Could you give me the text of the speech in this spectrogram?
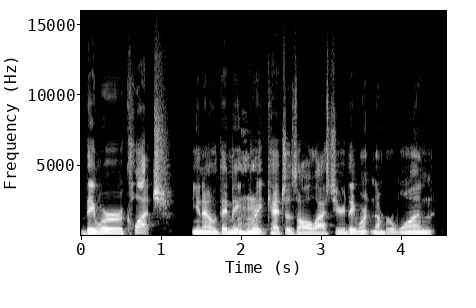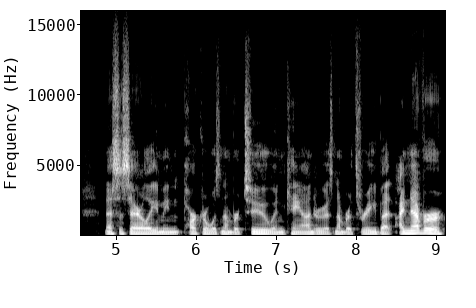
they were clutch. You know, they made Mhm. great catches all last year. They weren't number one necessarily. I mean, Parker was number two and Keandre was number three, but I never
